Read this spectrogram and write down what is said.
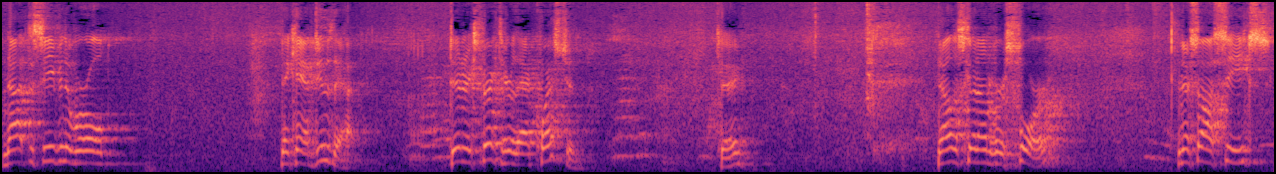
not deceiving the world. They can't do that. Didn't expect to hear that question. Okay? Now let's go down to verse 4. And I saw seats,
